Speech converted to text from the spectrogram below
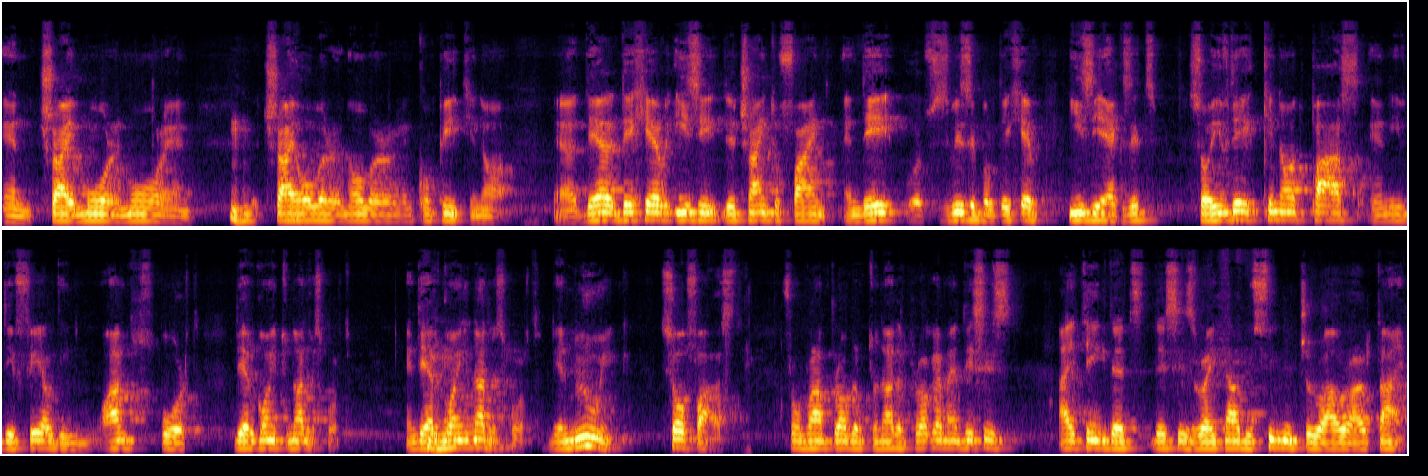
and try more and more and mm-hmm. try over and over and compete you know uh, they they have easy they're trying to find and they what's visible they have easy exits so if they cannot pass and if they failed in one sport, they are going to another sport, and they are mm-hmm. going another sport. They are moving so fast from one program to another program, and this is, I think that this is right now the signature of our, our time.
